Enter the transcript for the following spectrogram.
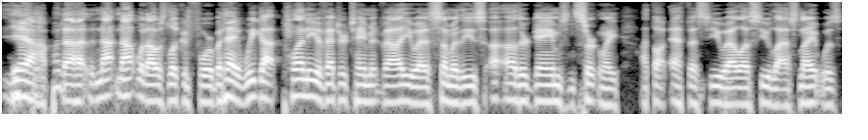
Yeah, but uh, not not what I was looking for. But hey, we got plenty of entertainment value out of some of these uh, other games, and certainly I thought FSU LSU last night was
